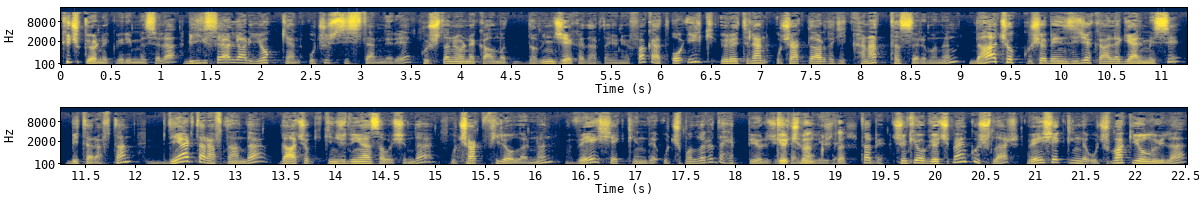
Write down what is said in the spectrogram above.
Küçük örnek vereyim mesela. Bilgisayarlar yokken uçuş sistemleri kuştan örnek alma Da Vinci'ye kadar dayanıyor. Fakat o ilk üretilen uçaklardaki kanat tasarımının daha çok kuşa benzeyecek hale gelmesi bir taraftan. Diğer taraftan da daha çok 2. Dünya Savaşı'nda uçak filolarının V şeklinde uçmaları da hep biyolojik Göçmen temelliydi. Tabii. Çünkü o göçmen kuşlar V şeklinde uçmak yoluyla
